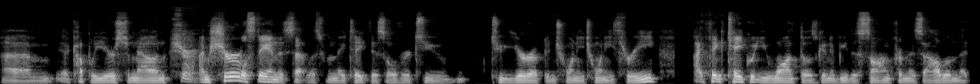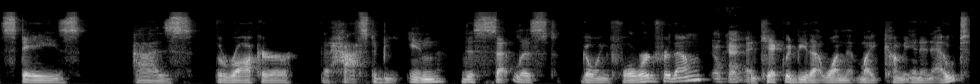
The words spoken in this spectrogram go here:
um, a couple years from now and Sure. i'm sure it'll stay in the set list when they take this over to to europe in 2023 i think take what you want though is going to be the song from this album that stays as the rocker that has to be in this set list going forward for them. Okay. And Kick would be that one that might come in and out.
